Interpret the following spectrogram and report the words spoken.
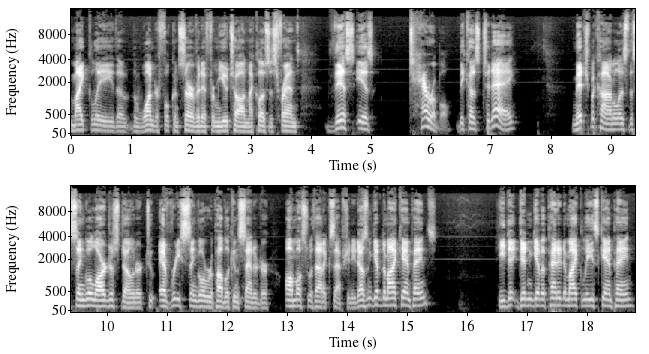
Mike Lee, the, the wonderful conservative from Utah and my closest friends, this is terrible because today Mitch McConnell is the single largest donor to every single Republican senator, almost without exception. He doesn't give to my campaigns. He di- didn't give a penny to Mike Lee's campaign.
